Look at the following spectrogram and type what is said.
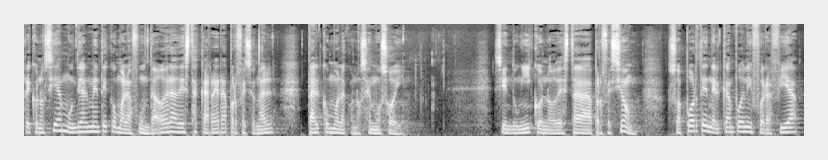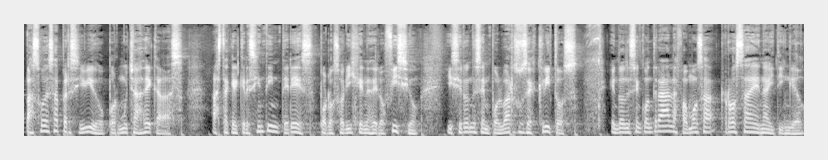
reconocida mundialmente como la fundadora de esta carrera profesional tal como la conocemos hoy siendo un ícono de esta profesión. Su aporte en el campo de la infografía pasó desapercibido por muchas décadas, hasta que el creciente interés por los orígenes del oficio hicieron desempolvar sus escritos, en donde se encontraba la famosa Rosa de Nightingale.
